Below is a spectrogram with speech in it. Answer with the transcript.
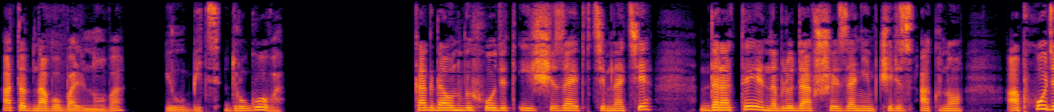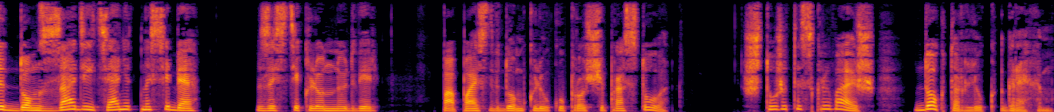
от одного больного и убить другого. Когда он выходит и исчезает в темноте, Доротея, наблюдавшая за ним через окно, обходит дом сзади и тянет на себя застекленную дверь. Попасть в дом к Люку проще простого. «Что же ты скрываешь, доктор Люк Грэхэм?»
